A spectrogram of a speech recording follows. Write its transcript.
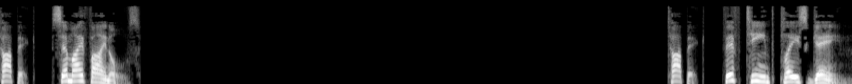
Topic: Semifinals. Topic: 15th place game.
